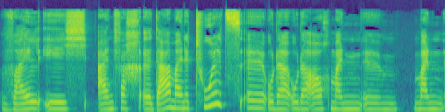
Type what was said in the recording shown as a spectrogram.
weil ich einfach äh, da meine Tools äh, oder, oder auch mein, ähm, mein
